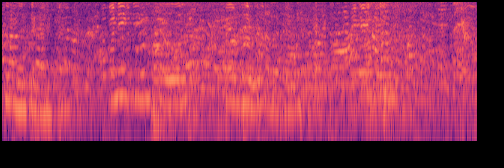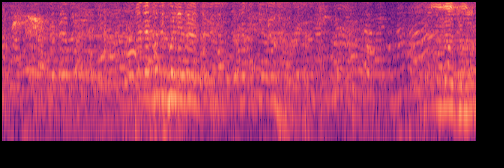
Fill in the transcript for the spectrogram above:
সুন্দর খুব পছন্দ হয়েছে গাছটা অনেক ফুল ফল ধরবে তাড়াতাড়ি প্রজাপতি বলে যাওয়া যাবে না। প্রজাপতিকেও ইলা জুমন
